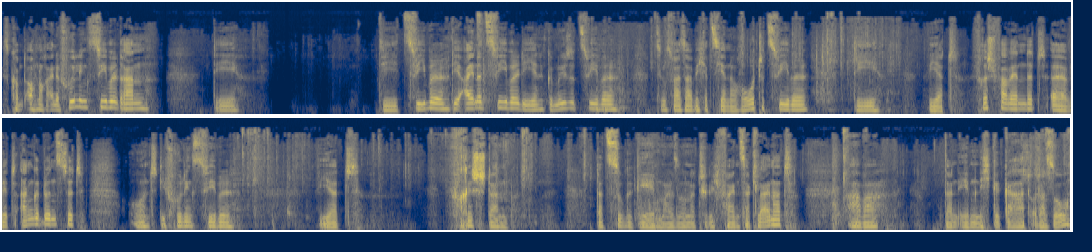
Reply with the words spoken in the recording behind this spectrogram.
es kommt auch noch eine Frühlingszwiebel dran, die die Zwiebel, die eine Zwiebel, die Gemüsezwiebel, beziehungsweise habe ich jetzt hier eine rote Zwiebel, die wird frisch verwendet, äh, wird angedünstet und die Frühlingszwiebel wird frisch dann dazu gegeben, also natürlich fein zerkleinert, aber dann eben nicht gegart oder so,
